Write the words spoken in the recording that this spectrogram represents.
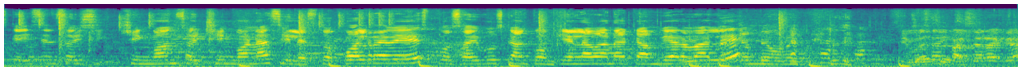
Que dicen soy chi- chingón, soy chingona. Si les tocó al revés, pues ahí buscan con quién la van a cambiar, ¿vale? Si gustan pasar acá.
